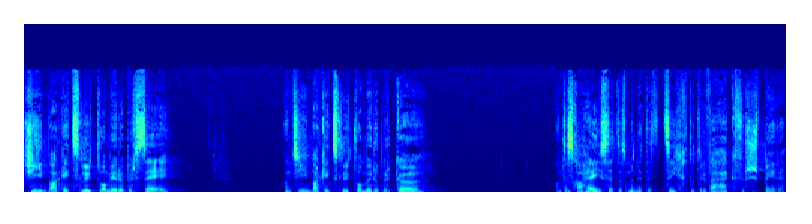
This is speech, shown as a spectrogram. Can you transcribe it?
Scheinbar gibt es Leute, die wir übersehen. Und scheinbar gibt es Leute, die wir übergehen. Und das kann heißen, dass wir nicht die Sicht oder den Weg versperren,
